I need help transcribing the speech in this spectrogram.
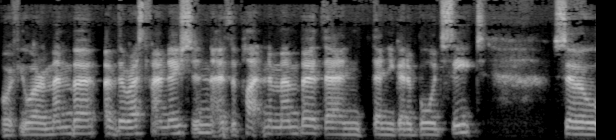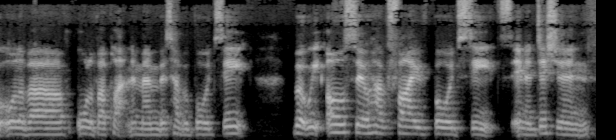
or if you are a member of the Rust Foundation as a platinum member, then then you get a board seat. So all of our all of our platinum members have a board seat, but we also have five board seats in addition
